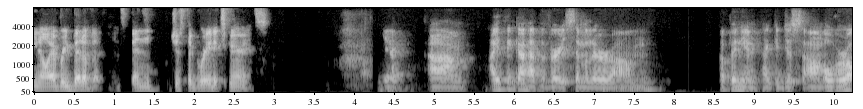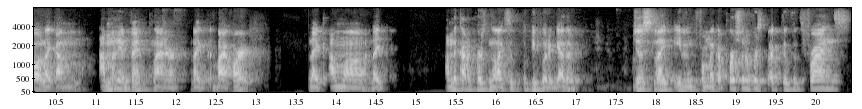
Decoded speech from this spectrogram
you know every bit of it it's been just a great experience yeah. Um, I think I have a very similar um, opinion. I could just um, overall, like I'm I'm an event planner, like by heart. Like I'm a like I'm the kind of person that likes to put people together. Just like even from like a personal perspective with friends,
